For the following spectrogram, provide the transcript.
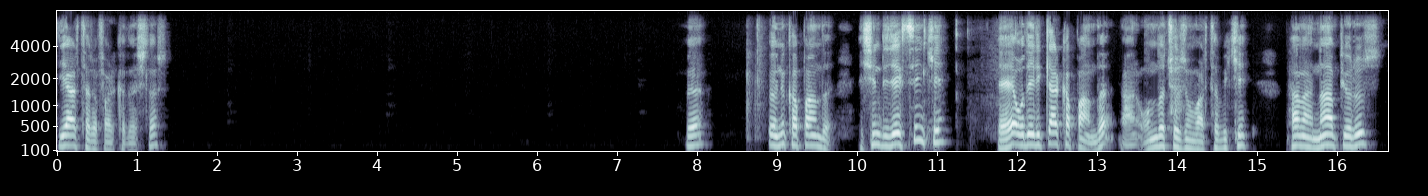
diğer taraf arkadaşlar. Ve önü kapandı. E şimdi diyeceksin ki e, o delikler kapandı. Yani onda çözüm var tabii ki. Hemen ne yapıyoruz?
